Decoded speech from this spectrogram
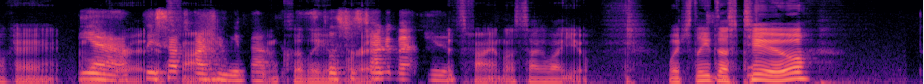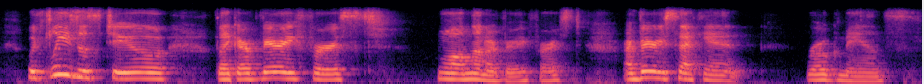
Okay. I'm Yeah, please stop fine. talking to me about I'm clearly Let's just it. talk about you. It's fine. Let's talk about you. Which leads us to Which leads us to like our very first, well, not our very first, our very second Rogue Mans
